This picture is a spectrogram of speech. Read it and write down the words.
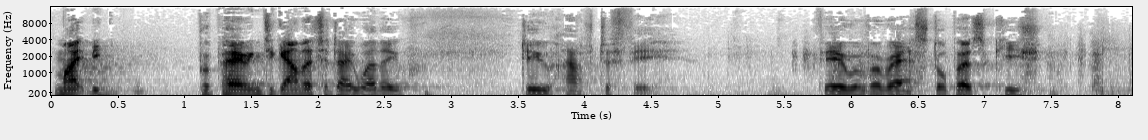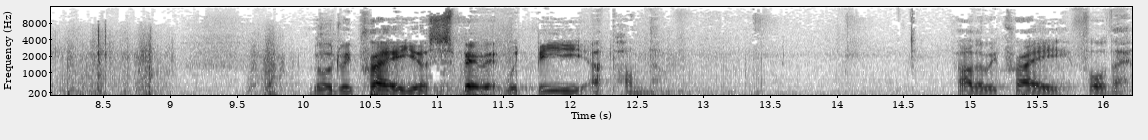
might be preparing to gather today where they do have to fear fear of arrest or persecution. Lord, we pray your Spirit would be upon them. Father, we pray for them.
